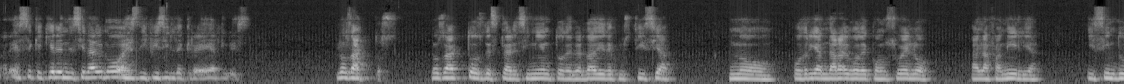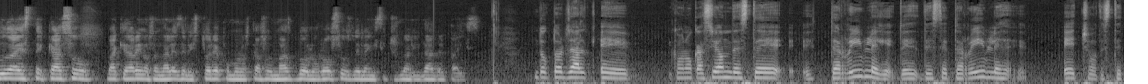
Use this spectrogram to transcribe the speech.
parece que quieren decir algo, es difícil de creerles. Los actos, los actos de esclarecimiento, de verdad y de justicia no podrían dar algo de consuelo a la familia. Y sin duda este caso va a quedar en los anales de la historia como los casos más dolorosos de la institucionalidad del país. Doctor Yalk, eh, con ocasión de este eh, terrible, de, este terrible hecho, de este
